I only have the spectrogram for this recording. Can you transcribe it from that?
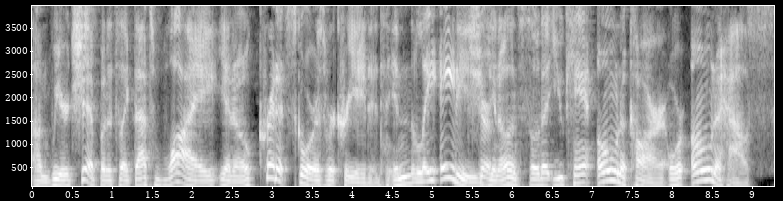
on weird shit, but it's like that's why you know credit scores were created in the late '80s. Sure. You know, and so that you can't own a car or own a house.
